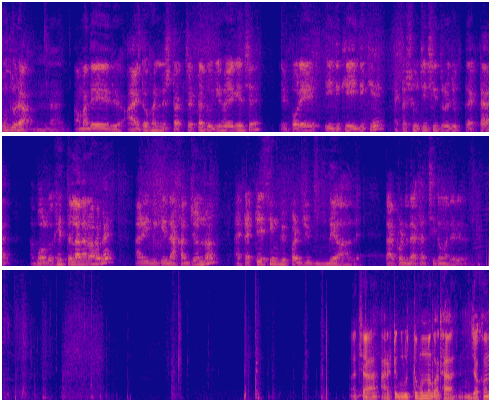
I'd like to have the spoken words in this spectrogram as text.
বন্ধুরা, আমাদের আয়তখানের স্ট্রাকচারটা তৈরি হয়ে গেছে। এরপরে এইদিকে এইদিকে একটা সূচি ছিদ্রযুক্ত একটা বর্গক্ষেত্র লাগানো হবে, আর এইদিকে দেখার জন্য একটা ট্রেসিং পেপার দেওয়া হবে। তারপরে দেখাচ্ছি তোমাদের রেজাল্টটা আচ্ছা আরেকটা গুরুত্বপূর্ণ কথা, যখন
